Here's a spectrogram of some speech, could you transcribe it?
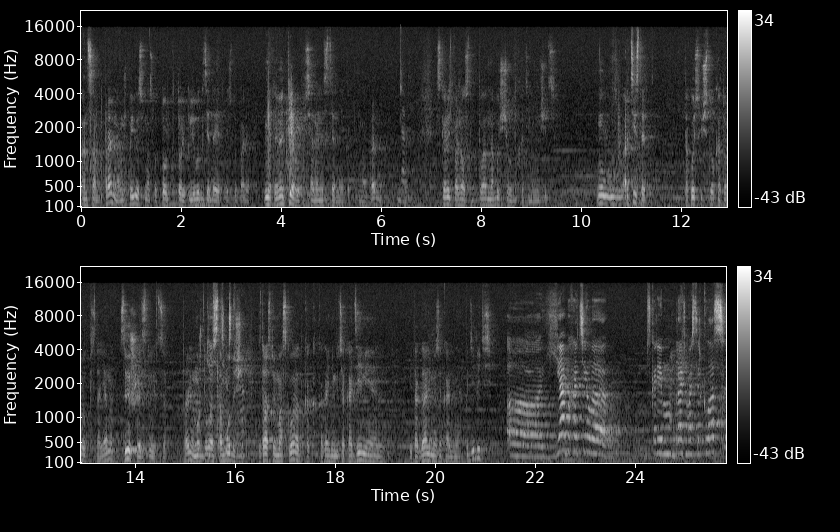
ансамбля, правильно? Он же появился у нас вот только-только, или вы где до этого выступали? Нет, ну это первая профессиональная сцена, я как понимаю, правильно? Да. Скажите, пожалуйста, план на будущее, чего вы бы хотели научиться? Ну, артист это такое существо, которое постоянно совершенствуется. Правильно? Может, у вас там будущее. Здравствуй, Москва, как какая-нибудь академия и так далее музыкальная. Поделитесь. А, Я бы хотела скорее брать мастер-классы,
